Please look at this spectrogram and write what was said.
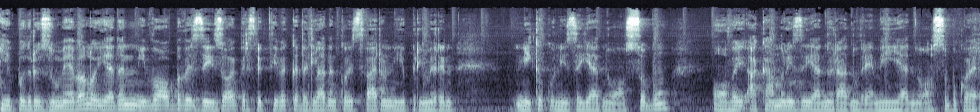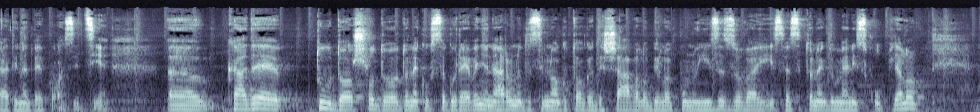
je podrazumevalo jedan nivo obaveze iz ove perspektive kada gledam koji stvarno nije primeren nikako ni za jednu osobu, ovaj, a kamoli za jedno radno vreme i jednu osobu koja radi na dve pozicije. E, kada je tu došlo do, do nekog sagorevanja, naravno da se mnogo toga dešavalo, bilo je puno izazova i sve se to negde u meni skupljalo. Uh,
